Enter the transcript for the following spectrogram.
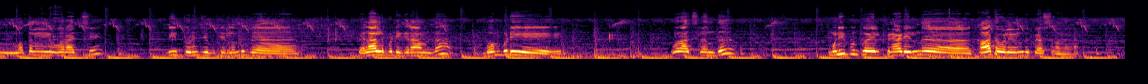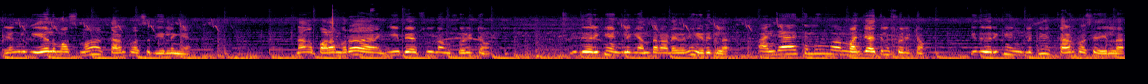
நாங்கள் பொம்பளி மொத்தநிலை ஊராட்சி பி துறிஞ்சிப்பட்டியிலேருந்து வெள்ளாளப்பட்டி கிராமம் தான் பொம்படி ஊராட்சியிலேருந்து முனிப்பன் கோயில் பின்னாடியிலேருந்து காட்டு வழியிலேருந்து பேசுகிறோங்க எங்களுக்கு ஏழு மாதமாக கரண்ட் வசதி இல்லைங்க. நாங்கள் பலமுறை இபிஎஃப்சில் நாங்கள் சொல்லிட்டோம். இது வரைக்கும் எங்களுக்கு எந்த நடவடிக்கையும் எடுக்கல. பஞ்சாயத்துலேயும் பஞ்சாயத்துலையும் சொல்லிட்டோம். இது வரைக்கும் எங்களுக்கு கரண்ட் வசதி இல்லை.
